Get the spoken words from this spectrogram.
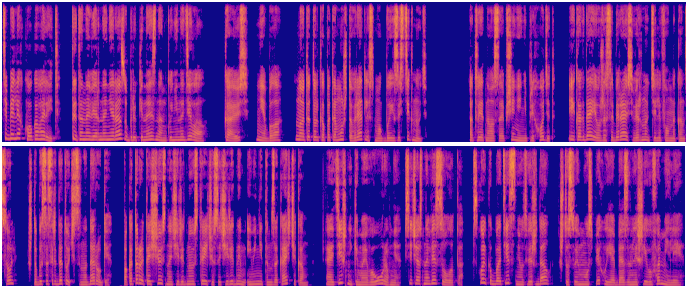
Тебе легко говорить. Ты-то, наверное, ни разу брюки наизнанку не надевал. Каюсь, не было. Но это только потому, что вряд ли смог бы их застегнуть. Ответного сообщения не приходит, и когда я уже собираюсь вернуть телефон на консоль, чтобы сосредоточиться на дороге, по которой тащусь на очередную встречу с очередным именитым заказчиком, айтишники моего уровня сейчас на вес золота, сколько бы отец не утверждал, что своему успеху я обязан лишь его фамилии.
